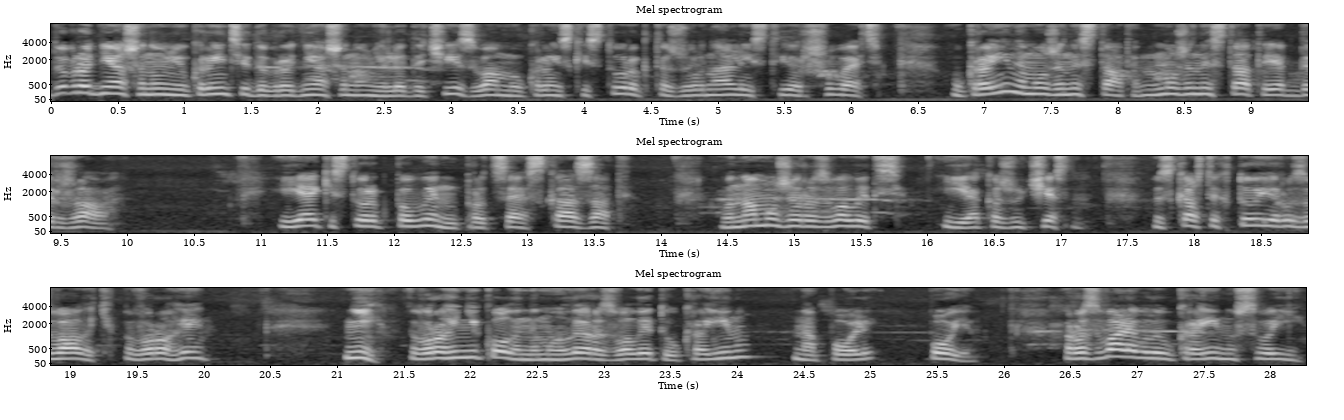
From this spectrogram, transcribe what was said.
Доброго дня, шановні українці, доброго дня, шановні глядачі. З вами український історик та журналіст Ігор Шовець. України може не стати, може не стати як держава. І я, як історик, повинен про це сказати. Вона може розвалитися. І я кажу чесно. Ви скажете, хто її розвалить? Вороги? Ні, вороги ніколи не могли розвалити Україну на полі бою. Розвалювали Україну свої.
